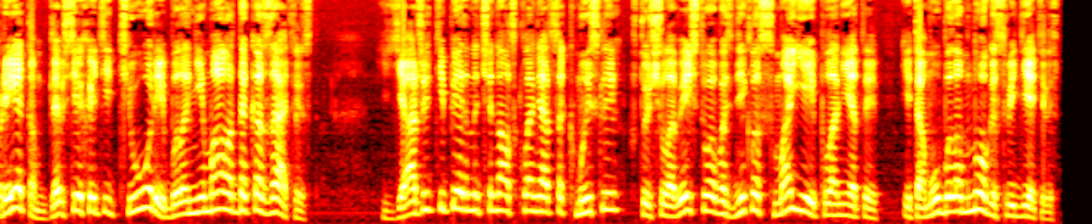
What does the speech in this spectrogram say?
При этом для всех этих теорий было немало доказательств. Я же теперь начинал склоняться к мысли, что человечество возникло с моей планеты, и тому было много свидетельств.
